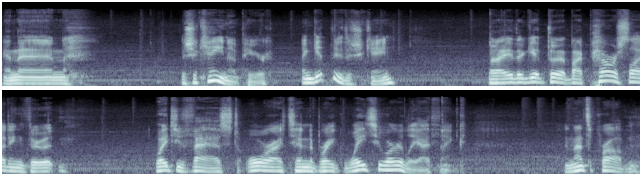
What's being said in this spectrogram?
And then the chicane up here. I can get through the chicane but I either get through it by power sliding through it way too fast, or I tend to brake way too early, I think. And that's a problem.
